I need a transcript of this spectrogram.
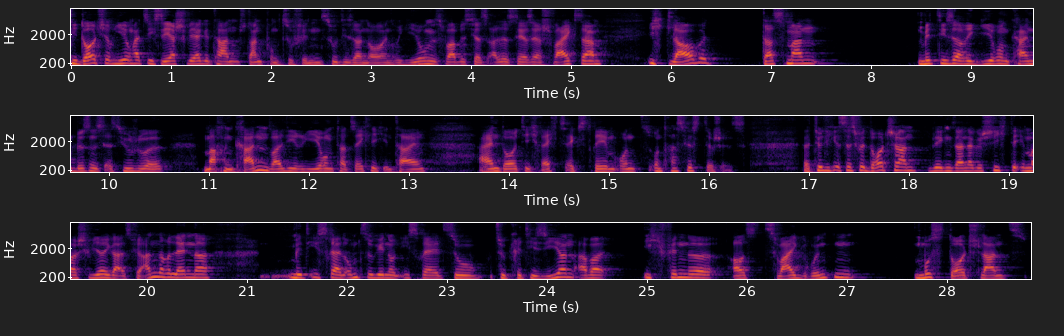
die deutsche Regierung hat sich sehr schwer getan, einen Standpunkt zu finden zu dieser neuen Regierung. Es war bis jetzt alles sehr, sehr schweigsam. Ich glaube, dass man mit dieser Regierung kein Business as usual machen kann, weil die Regierung tatsächlich in Teilen eindeutig rechtsextrem und, und rassistisch ist. Natürlich ist es für Deutschland wegen seiner Geschichte immer schwieriger als für andere Länder, mit Israel umzugehen und Israel zu, zu kritisieren. Aber ich finde, aus zwei Gründen muss Deutschland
